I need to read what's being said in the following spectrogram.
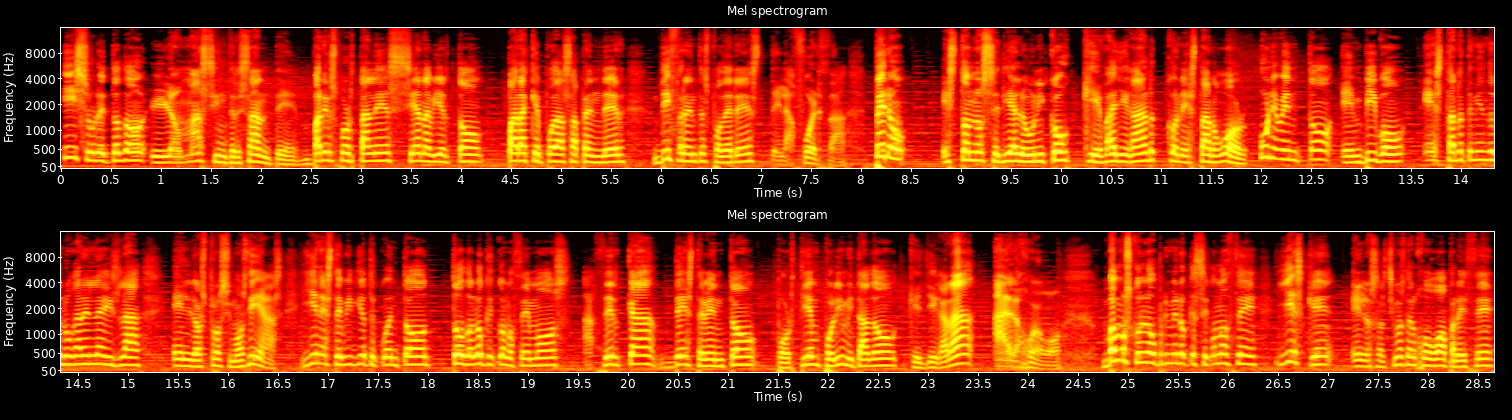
y sobre todo lo más interesante, varios portales se han abierto para que puedas aprender diferentes poderes de la fuerza. Pero esto no sería lo único que va a llegar con Star Wars. Un evento en vivo estará teniendo lugar en la isla en los próximos días. Y en este vídeo te cuento todo lo que conocemos acerca de este evento por tiempo limitado que llegará al juego. Vamos con lo primero que se conoce y es que en los archivos del juego aparece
